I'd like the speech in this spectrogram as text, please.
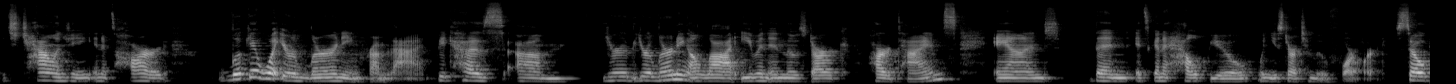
it's challenging and it's hard, look at what you're learning from that because um, you're you're learning a lot even in those dark, hard times, and then it's going to help you when you start to move forward. So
